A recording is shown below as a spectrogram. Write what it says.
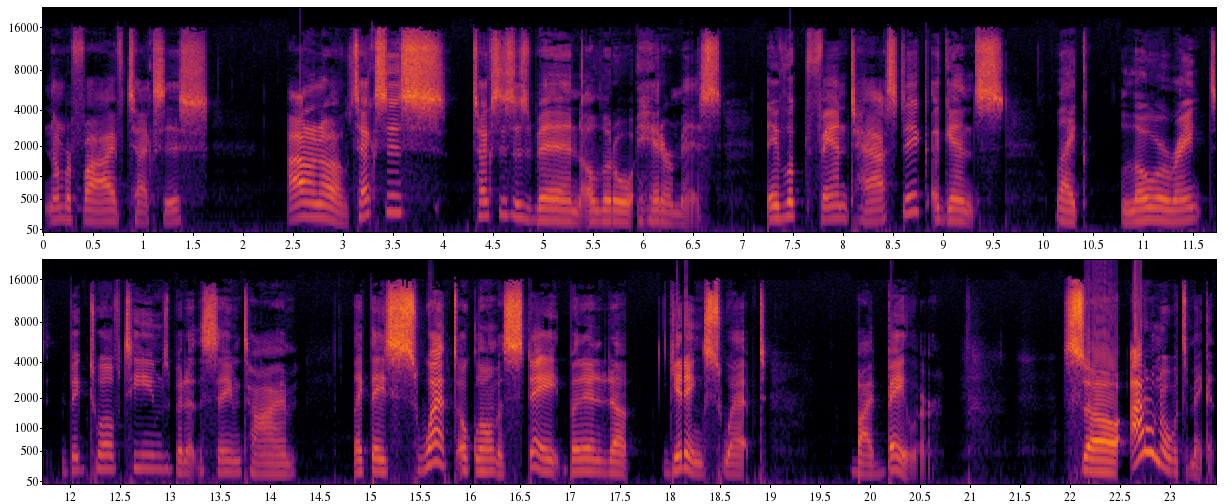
number five, Texas. I don't know. Texas Texas has been a little hit or miss. They've looked fantastic against like lower ranked Big 12 teams, but at the same time, like they swept Oklahoma State, but ended up getting swept by Baylor. So I don't know what to make of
